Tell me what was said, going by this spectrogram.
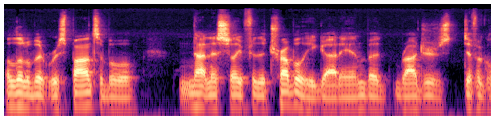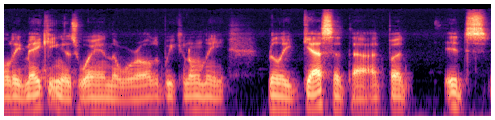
a little bit responsible, not necessarily for the trouble he got in, but Roger's difficulty making his way in the world. We can only really guess at that. But it's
